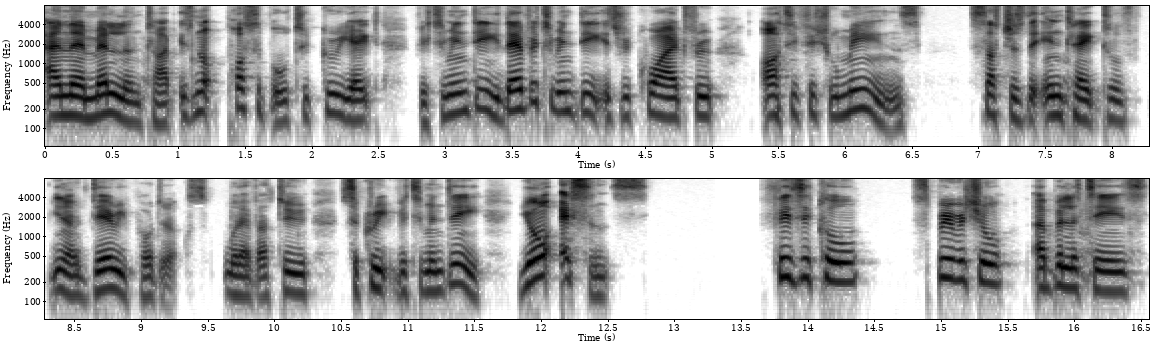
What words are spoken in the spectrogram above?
and their melanin type is not possible to create vitamin D. Their vitamin D is required through artificial means, such as the intake of, you know, dairy products, whatever, to secrete vitamin D. Your essence, physical, spiritual abilities,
